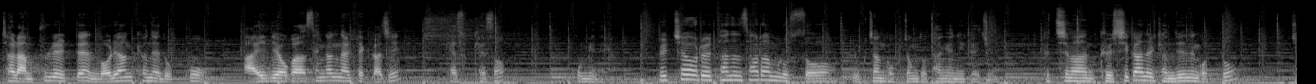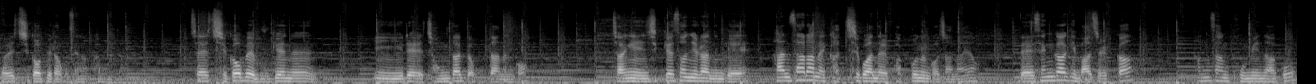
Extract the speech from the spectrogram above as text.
잘 안 풀릴 땐 머리 한 켠에 놓고 아이디어가 생각날 때까지 계속해서 고민해요. 휠체어를 타는 사람으로서 욕장 걱정도 당연히 되죠. 그치만 그 시간을 견디는 것도 저의 직업이라고 생각합니다. 제 직업의 무게는 이 일에 정답이 없다는 거. 장애 인식 개선이라는 게 한 사람의 가치관을 바꾸는 거잖아요. 내 생각이 맞을까? 항상 고민하고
